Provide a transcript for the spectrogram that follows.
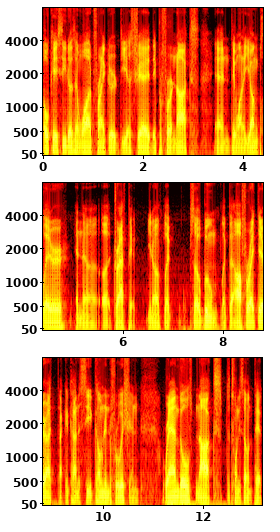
OKC doesn't want Frank or DSJ, they prefer Knox, and they want a young player and a, a draft pick. You know, like so, boom, like the offer right there, I, I can kind of see it coming into fruition. Randle, Knox, the 27th pick.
